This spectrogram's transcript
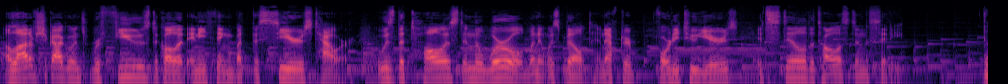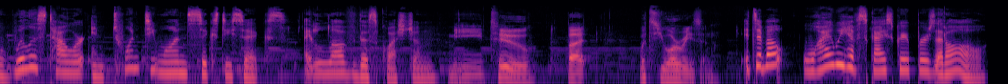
A lot of Chicagoans refuse to call it anything but the Sears Tower. It was the tallest in the world when it was built, and after 42 years, it's still the tallest in the city. The Willis Tower in 2166. I love this question. Me too, but what's your reason? It's about why we have skyscrapers at all,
